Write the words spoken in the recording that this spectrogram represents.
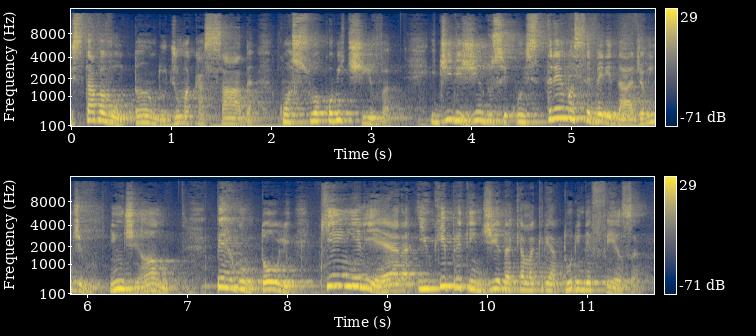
Estava voltando de uma caçada com a sua comitiva e, dirigindo-se com extrema severidade ao indiano, perguntou-lhe quem ele era e o que pretendia daquela criatura indefesa.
